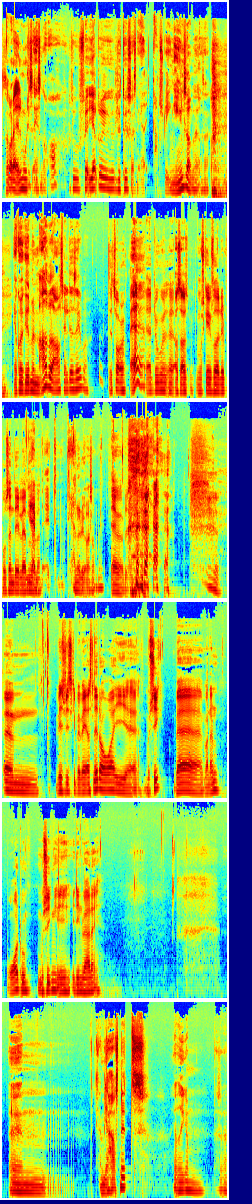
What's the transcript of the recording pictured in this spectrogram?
så var der alle mulige, der sagde sådan, åh, du hjælp du lidt det, så jeg sådan, jeg havde absolut ingen anelse om det, altså. Jeg kunne have givet dem en meget bedre aftale, det er jeg sikker på. Det tror du? Ja, ja. Ja, du, øh, og så måske fået lidt procentdel af den, Jamen, eller? det, det handler det jo også om, ikke? Ja, jo, det. øhm, hvis vi skal bevæge os lidt over i øh, musik, hvad, hvordan bruger du musikken i, i din hverdag? Øhm, jamen, jeg har sådan et, jeg ved ikke om, altså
